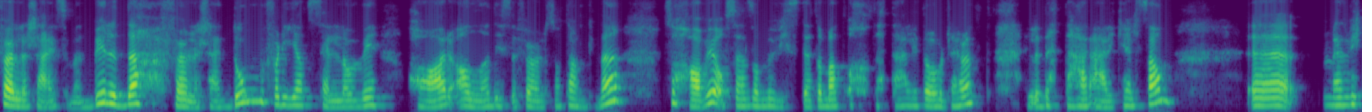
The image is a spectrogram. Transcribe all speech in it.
føler seg som en byrde, føler seg dum, fordi at selv om vi har alle disse følelsene og tankene, så har vi også en sånn bevissthet om at åh, dette er litt overdrevent, eller dette her er ikke helt sant. Eh, men vi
